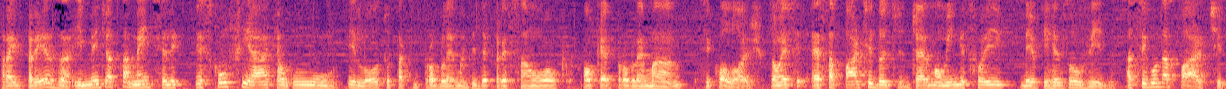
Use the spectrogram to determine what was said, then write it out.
para a empresa imediatamente se ele desconfiar que algum piloto está com problema de depressão ou qualquer problema psicológico. Então esse, essa parte do German Wings foi meio que resolvida. A segunda parte,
